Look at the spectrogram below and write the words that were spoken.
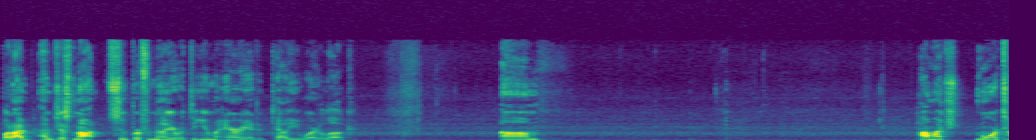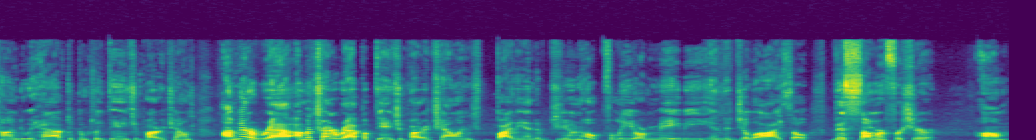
but I'm, I'm just not super familiar with the Yuma area to tell you where to look. Um, how much more time do we have to complete the Ancient Pottery Challenge? I'm gonna wrap. I'm gonna try to wrap up the Ancient Pottery Challenge by the end of June, hopefully, or maybe into July. So this summer for sure. Um,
